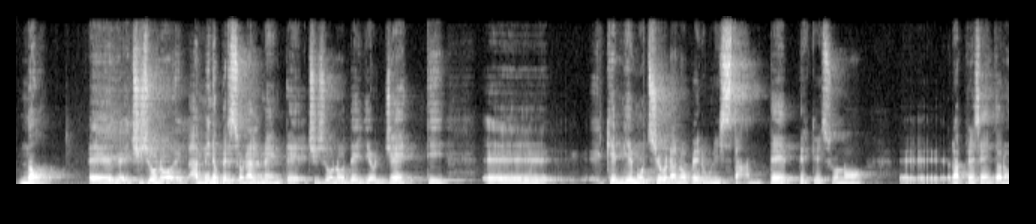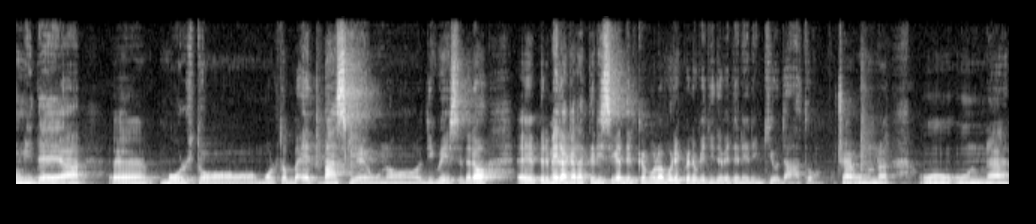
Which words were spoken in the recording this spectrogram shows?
no. Eh, ci sono, almeno personalmente, ci sono degli oggetti eh, che mi emozionano per un istante perché sono, eh, rappresentano un'idea eh, molto, molto bella. Baschi è uno di questi, però eh, per me la caratteristica del capolavoro è quello che ti deve tenere inchiodato, cioè un, un, un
